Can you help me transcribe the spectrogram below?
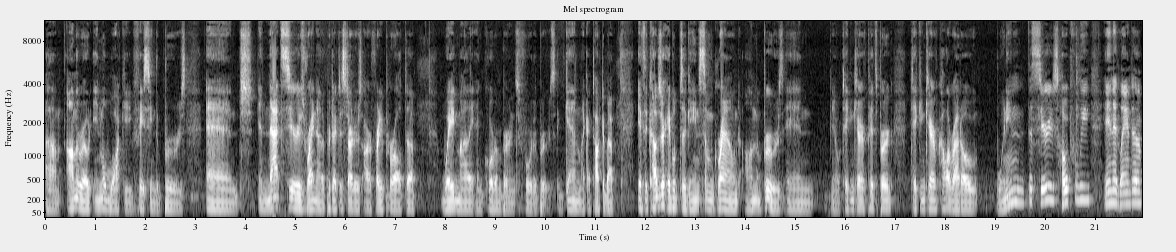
um, on the road in Milwaukee, facing the Brewers. And in that series right now, the projected starters are Freddie Peralta, Wade Miley, and Corbin Burnes for the Brewers. Again, like I talked about, if the Cubs are able to gain some ground on the Brewers in you know taking care of Pittsburgh, taking care of Colorado, winning the series, hopefully in Atlanta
